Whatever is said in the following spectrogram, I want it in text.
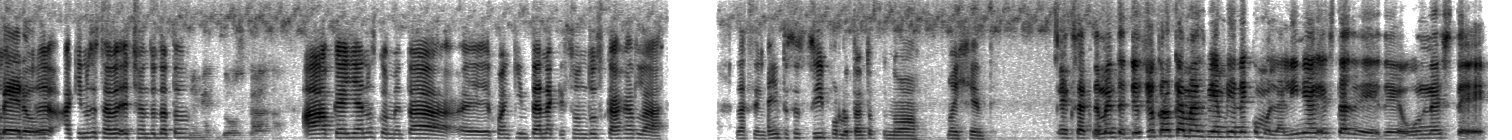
pero eh, aquí nos está echando el dato. Tiene dos cajas. Ah, ok, ya nos comenta eh, Juan Quintana que son dos cajas la, las entonces sí, por lo tanto, pues no, no hay gente. Exactamente. Yo, yo creo que más bien viene como la línea esta de, de un este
